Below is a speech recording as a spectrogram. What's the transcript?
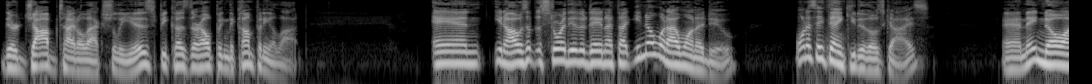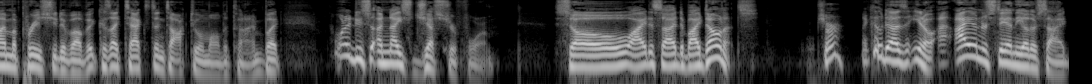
their job title actually is because they're helping the company a lot. And, you know, I was at the store the other day and I thought, you know what I want to do? I want to say thank you to those guys. And they know I'm appreciative of it because I text and talk to them all the time. But I want to do a nice gesture for them. So I decided to buy donuts. Sure. Like who doesn't? You know, I, I understand the other side.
